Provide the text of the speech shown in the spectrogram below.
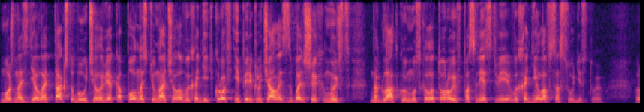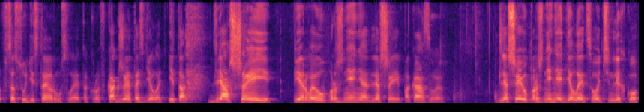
можно сделать так, чтобы у человека полностью начала выходить кровь и переключалась с больших мышц на гладкую мускулатуру и впоследствии выходила в сосудистую. В сосудистое русло эта кровь. Как же это сделать? Итак, для шеи, первое упражнение для шеи, показываю. Для шеи упражнение делается очень легко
